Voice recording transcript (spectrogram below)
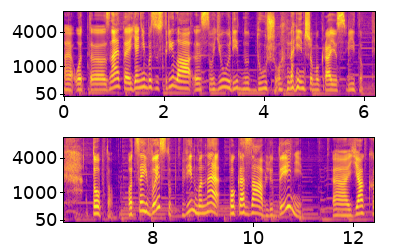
Е, От е, знаєте, я ніби зустріла е, свою рідну душу на іншому краю світу. Тобто, оцей виступ він мене показав людині як.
